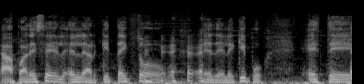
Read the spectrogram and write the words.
aparece el, el arquitecto eh, del equipo. Este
